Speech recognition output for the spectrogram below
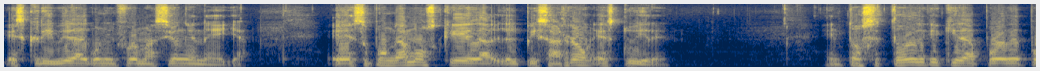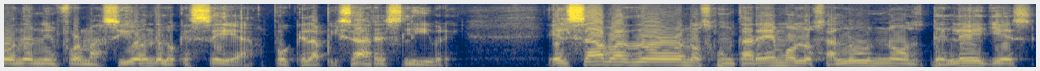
escribir alguna información en ella. Eh, supongamos que el pizarrón es Twitter. Entonces todo el que quiera puede poner información de lo que sea, porque la pizarra es libre. El sábado nos juntaremos los alumnos de leyes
